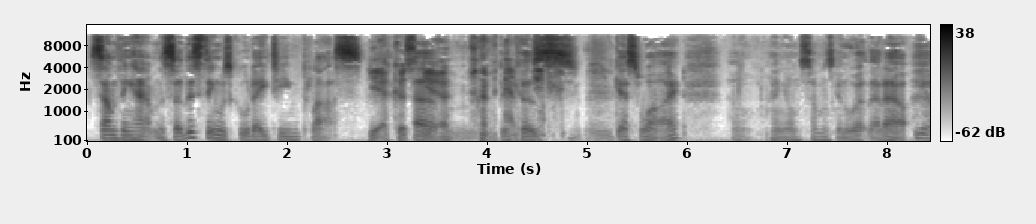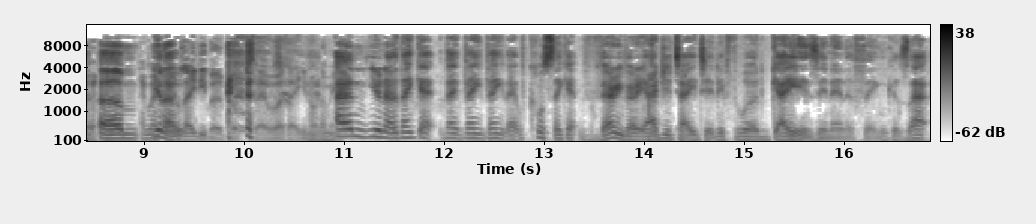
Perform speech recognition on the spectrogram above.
something happens. So this thing was called 18 plus. Yeah, Um, yeah. because guess why? Oh, hang on, someone's going to work that out. Yeah. Um, They weren't you know, doing Ladybird books there, were they? You know what I mean? and you know they get they, they they they of course they get very very agitated if the word gay is in anything because that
